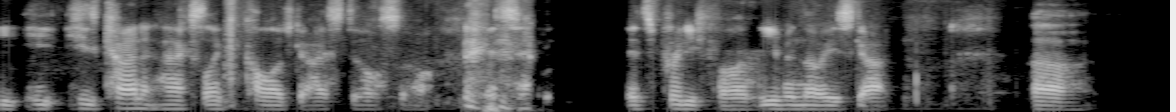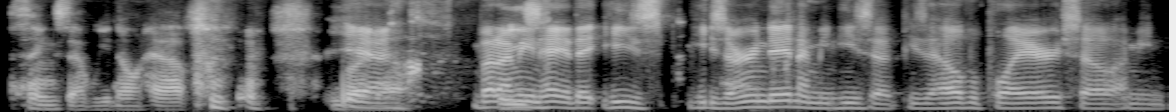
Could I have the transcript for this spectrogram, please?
he he, he kind of acts like a college guy still, so it's it's pretty fun, even though he's got uh, things that we don't have. But, Yeah. uh, But I mean, hey, that he's he's earned it. I mean, he's a he's a hell of a player. So I mean,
